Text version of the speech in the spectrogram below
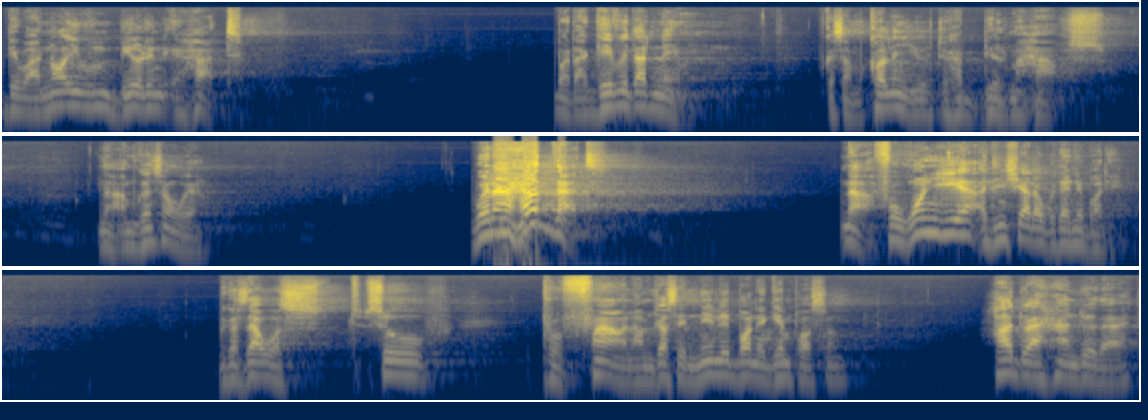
They were not even building a hut. But I gave you that name because I'm calling you to help build my house. Now I'm going somewhere. When I heard that, now for one year I didn't share that with anybody because that was so profound. I'm just a newly born again person. How do I handle that?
